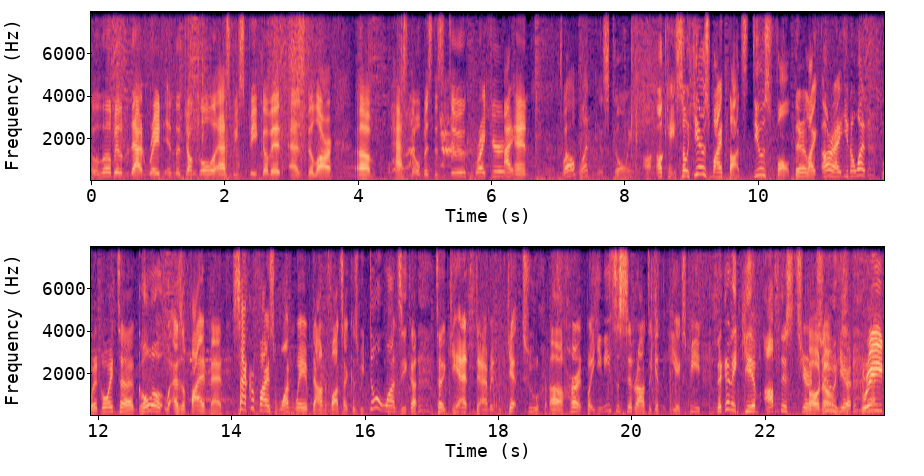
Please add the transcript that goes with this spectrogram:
a little bit of that raid in the jungle as we speak of it, as Villar uh, has no business to do right here, I- and well, What is going on? Okay, so here's my thoughts. Deus Vult. they're like, all right, you know what? We're going to go as a five-man, sacrifice one wave down to bot side because we don't want Zika to get damaged, get too uh, hurt, but he needs to sit around to get the EXP. They're going to give up this tier Oh two no. here. Greed.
